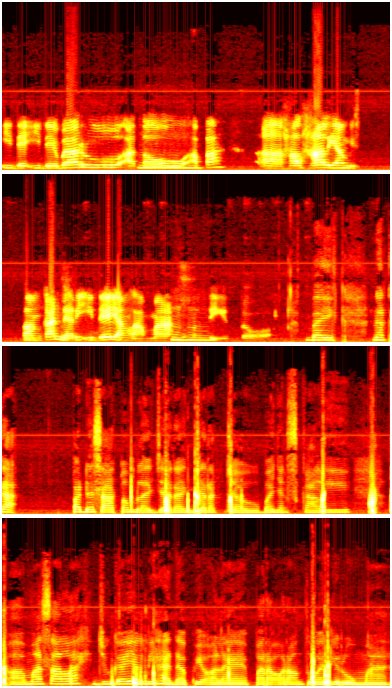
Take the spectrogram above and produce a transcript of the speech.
ide-ide baru atau hmm. apa eh, hal-hal uh, yang bisa dikembangkan dari ide yang lama hmm. seperti itu. Baik. Nah, Kak, pada saat pembelajaran jarak jauh banyak sekali uh, masalah juga yang dihadapi oleh para orang tua di rumah.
